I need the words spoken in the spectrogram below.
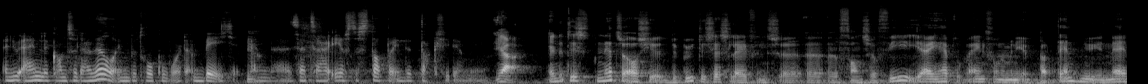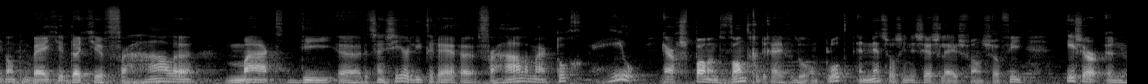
en nu eindelijk kan ze daar wel in betrokken worden, een beetje. Ja. En zet ze haar eerste stappen in de taxidermie. Ja, en het is net zoals je debuut, de zes levens eh, eh, eh, van Sophie. Jij hebt op een of andere manier patent nu in Nederland een beetje dat je verhalen maakt die, dat zijn zeer literaire verhalen, maar toch heel erg spannend, wandgedreven door een plot. En net zoals in de zes levens van Sophie is er een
